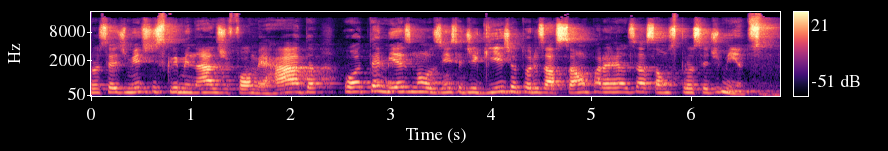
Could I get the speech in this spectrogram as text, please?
procedimentos discriminados de forma errada ou até mesmo a ausência de guias de autorização para a realização dos procedimentos.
